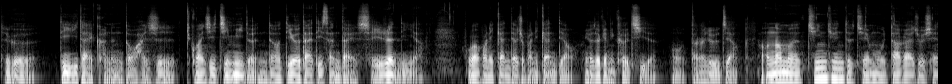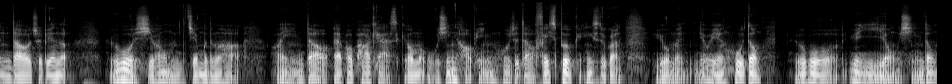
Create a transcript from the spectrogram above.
这个第一代可能都还是关系紧密的，到第二代、第三代，谁认你呀？我要把你干掉就把你干掉，没有再跟你客气的哦，大概就是这样。好，那么今天的节目大概就先到这边了。如果喜欢我们的节目的话，欢迎到 Apple Podcast 给我们五星好评，或者到 Facebook、Instagram 与我们留言互动。如果愿意用行动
